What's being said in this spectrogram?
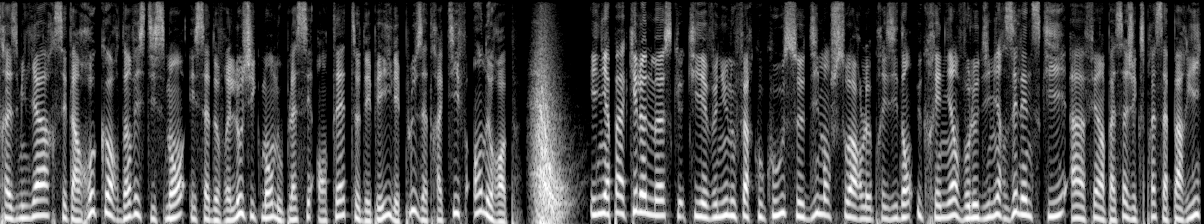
13 milliards, c'est un record d'investissement et ça devrait logiquement nous placer en tête des pays les plus attractifs en Europe. Il n'y a pas qu'Elon Musk qui est venu nous faire coucou. Ce dimanche soir, le président ukrainien Volodymyr Zelensky a fait un passage express à Paris.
